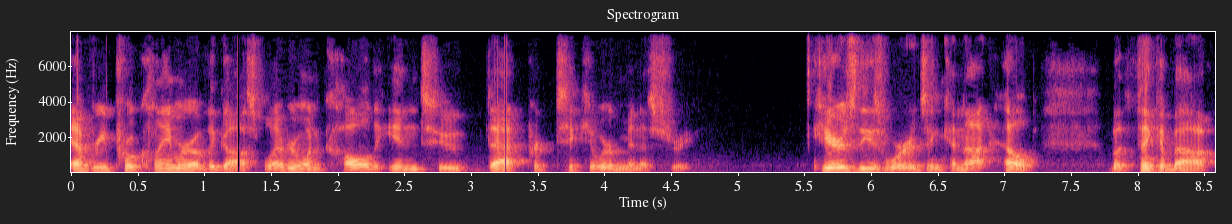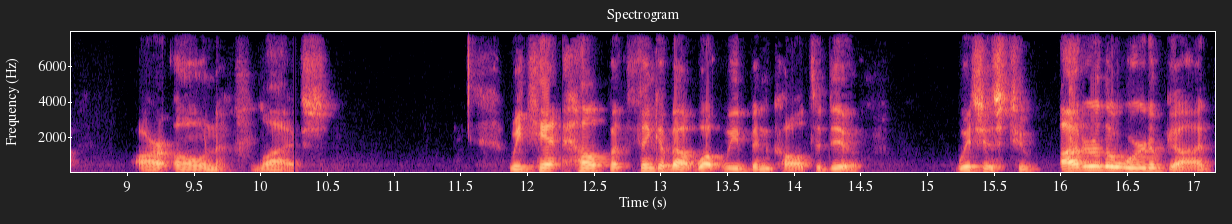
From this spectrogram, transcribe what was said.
every proclaimer of the gospel, everyone called into that particular ministry, hears these words and cannot help but think about our own lives. We can't help but think about what we've been called to do, which is to utter the word of God,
